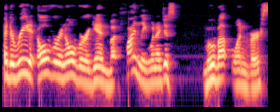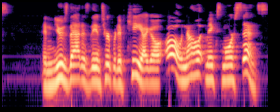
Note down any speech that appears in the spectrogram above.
I had to read it over and over again, but finally, when I just move up one verse and use that as the interpretive key, I go, oh, now it makes more sense.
